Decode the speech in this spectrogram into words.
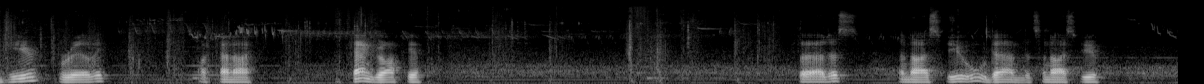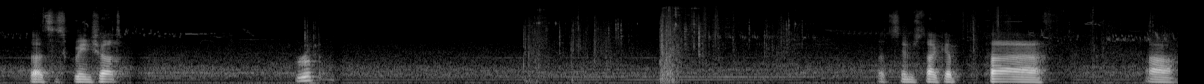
Nothing here, really. What can't I? Can't go up here. That is a nice view. Ooh, damn, that's a nice view. That's a screenshot. Roop. That seems like a path. Ah,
